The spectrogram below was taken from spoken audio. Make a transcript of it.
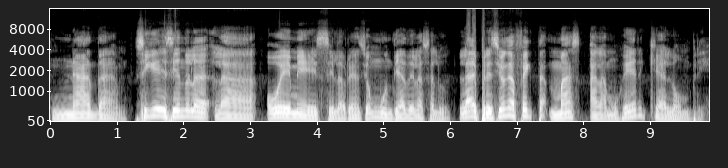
nada. Sigue diciendo la, la OMS, la Organización Mundial de la Salud. La depresión afecta más a la mujer que al hombre.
